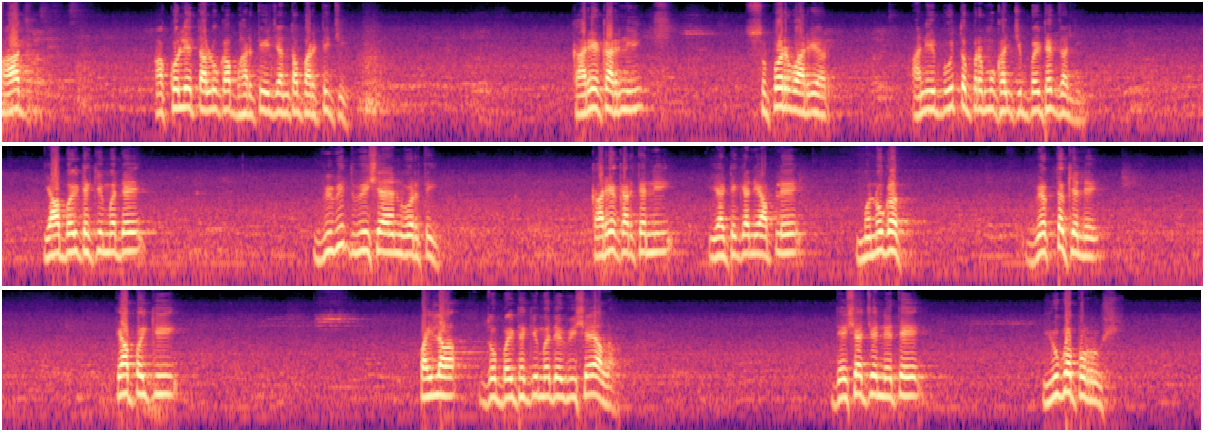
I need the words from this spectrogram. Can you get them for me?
आज अकोले तालुका भारतीय जनता पार्टीची कार्यकारिणी सुपर वॉरियर आणि बूथ प्रमुखांची बैठक झाली. या बैठकीमध्ये विविध विषयांवरती कार्यकर्त्यांनी या ठिकाणी आपले मनोगत व्यक्त केले. त्यापैकी पहिला जो बैठकीमध्ये विषय आला देशाचे नेते युगपुरुष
